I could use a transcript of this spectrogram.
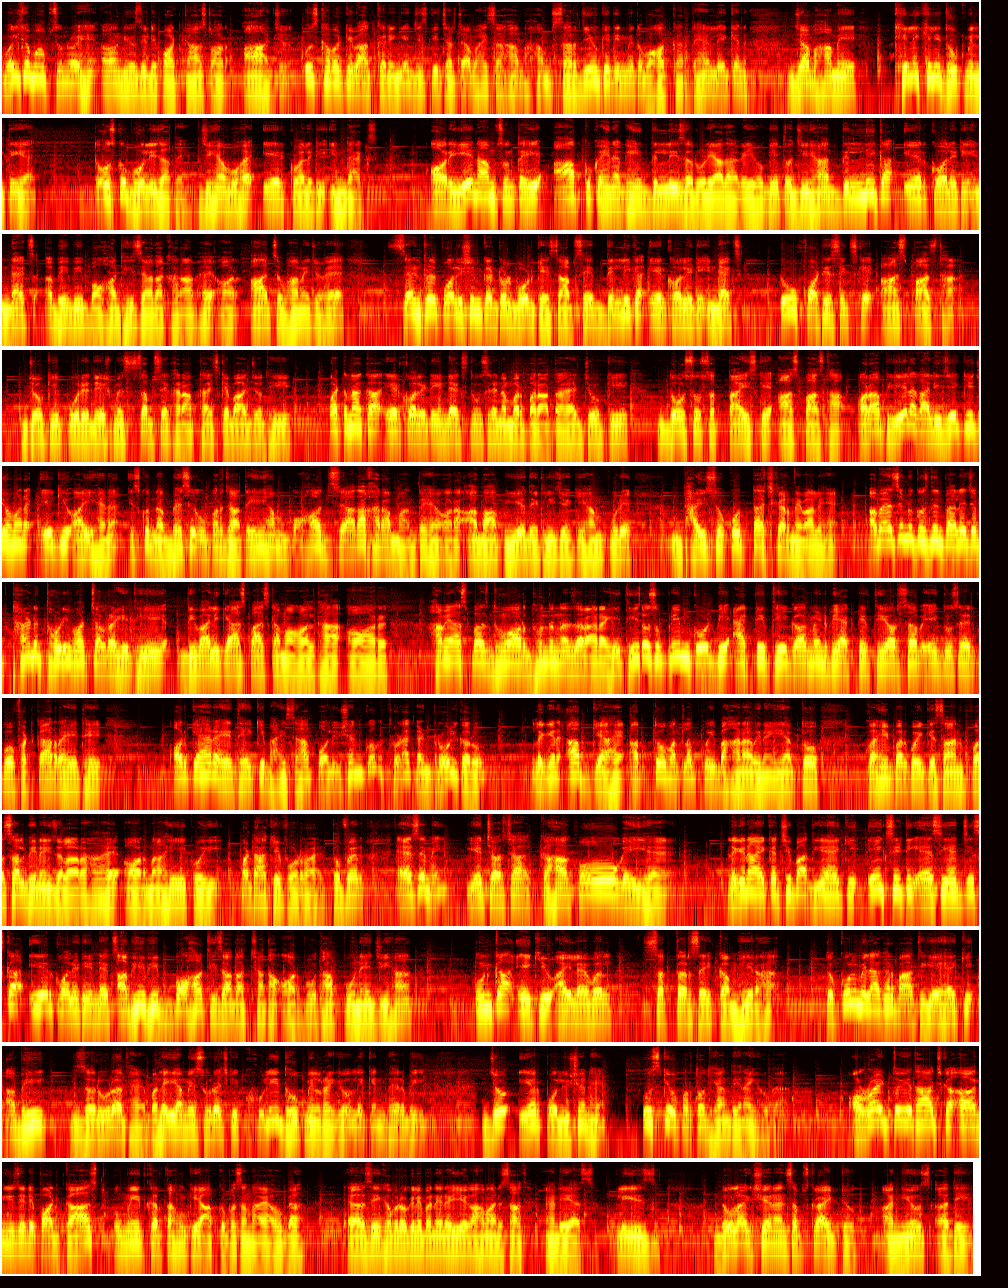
Welcome, आप सुन रहे हैं अ न्यूज़ डे पॉडकास्ट और आज उस खबर की बात करेंगे जिसकी चर्चा भाई साहब, हम सर्दियों के दिन में तो बहुत करते हैं, लेकिन जब हमें खिली खिली धूप मिलती है तो उसको भूल ही जाते हैं। जी हाँ वो है एयर क्वालिटी इंडेक्स और ये नाम सुनते ही आपको कहीं ना कहीं दिल्ली ज़रूर याद आ गई होगी। तो जी हाँ दिल्ली का एयर क्वालिटी इंडेक्स अभी भी बहुत ही ज़्यादा खराब है और आज सुबह में जो है सेंट्रल पॉल्यूशन कंट्रोल बोर्ड के हिसाब से दिल्ली का एयर क्वालिटी इंडेक्स 246 के आसपास था। जो कि पूरे देश में सबसे खराब था। इसके बाद जो थी, पटना का एयर क्वालिटी इंडेक्स दूसरे नंबर पर आता है, जो कि 227 के आसपास था। और आप ये लगा लीजिए कि जो हमारा ए क्यू आई है ना, इसको 90 से ऊपर जाते ही हम बहुत ज़्यादा खराब मानते हैं। और अब आप ये देख लीजिए कि हम पूरे 250 को टच करने वाले हैं। अब ऐसे में कुछ दिन पहले जब ठंड थोड़ी बहुत चल रही थी, दिवाली के आसपास का माहौल था और हमें आसपास धुआँ और धुंध नज़र आ रही थी तो सुप्रीम कोर्ट भी एक्टिव थी गवर्नमेंट भी एक्टिव थी और सब एक दूसरे को फटकार रहे थे और कह रहे थे कि भाई साहब पॉल्यूशन को थोड़ा कंट्रोल करो। लेकिन अब क्या है? अब तो मतलब कोई बहाना भी नहीं है। अब तो कहीं पर कोई किसान फ़सल भी नहीं जला रहा है और ना ही कोई पटाखे फोड़ रहा है। तो फिर ऐसे में ये चर्चा कहाँ खो गई है? लेकिन हाँ एक अच्छी बात यह है कि एक सिटी ऐसी है जिसका एयर क्वालिटी इंडेक्स अभी भी बहुत ही ज़्यादा अच्छा था और वो था पुणे। जी हाँ उनका ए क्यू आई लेवल 70 से कम ही रहा। तो कुल मिलाकर बात यह है कि अभी ज़रूरत है। भले ही हमें सूरज की खुली धूप मिल रही हो, लेकिन फिर भी जो एयर पोल्यूशन है, उसके ऊपर तो ध्यान देना ही होगा। और ऑलराइट तो ये था आज का अ न्यूज़ डे पॉडकास्ट उम्मीद करता हूँ कि आपको पसंद आया होगा। ऐसी खबरों के लिए बने रहिएगा हमारे साथ। And yes please do like share and subscribe to a news a day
